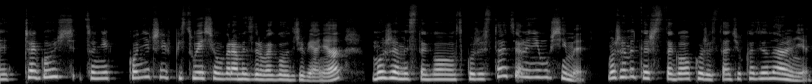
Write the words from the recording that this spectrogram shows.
y, czegoś, co niekoniecznie wpisuje się w ramy zdrowego odżywiania. Możemy z tego skorzystać, ale nie musimy. Możemy też z tego korzystać okazjonalnie.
